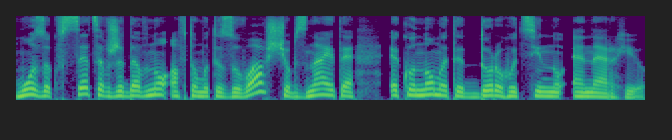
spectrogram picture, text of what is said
мозок все це вже давно автоматизував, щоб, знаєте, економити дорогоцінну енергію.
